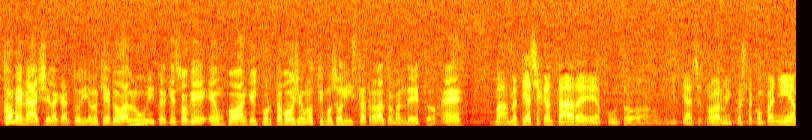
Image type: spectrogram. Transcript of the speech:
Come nasce la cantoria? Lo chiedo a lui, perché so che è un po' anche il portavoce, un ottimo solista, tra l'altro mi hanno detto. Eh? Ma a me piace cantare e appunto mi piace trovarmi in questa compagnia.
